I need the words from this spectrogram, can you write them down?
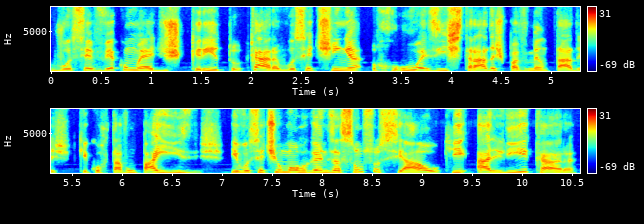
você vê como é descrito, cara, você tinha ruas e estradas pavimentadas que cortavam países. E você tinha uma organização social que ali, cara,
